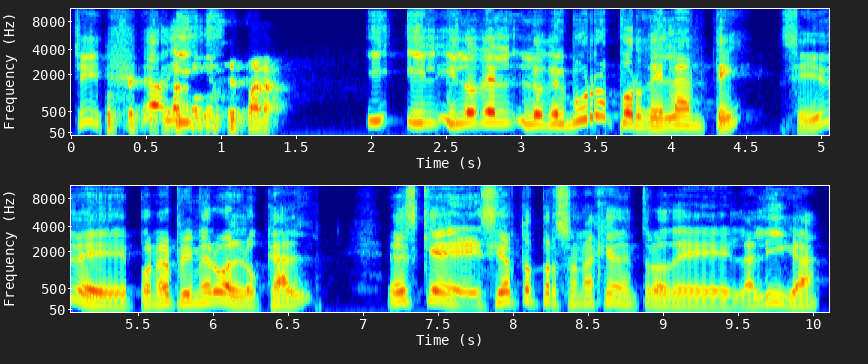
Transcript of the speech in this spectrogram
sí. y, se para. Y, lo, del, lo del burro por delante, ¿sí? De poner primero al local, es que cierto personaje dentro de la liga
